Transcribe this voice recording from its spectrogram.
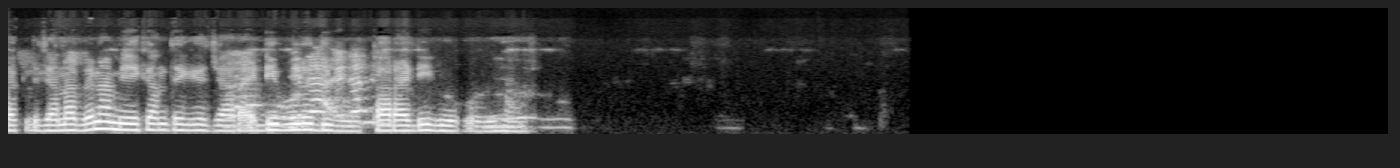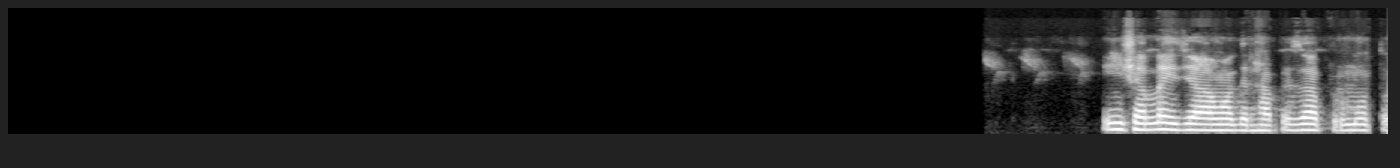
থাকলে জানাবেন। আমি এখান থেকে যার আইডি বলে দিব তার আইডি গ্রো করবে হ্যাঁ। ইনশাল্লাহ এই যে আমাদের হাফেজাপুর মতো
